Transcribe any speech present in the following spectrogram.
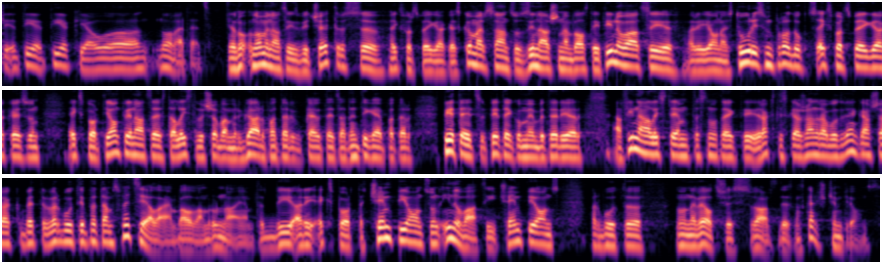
tie, tiek jau novērtēts. Ja, no, nominācijas bija četras. Eksportspējīgākais komersants, uz zināšanām balstīta inovācija, arī jaunais turisma produkts, eksportspējīgākais un eksporta jaunpienācējs. Tā lista bez šaubām ir gara, pat ar, kā jau teicāt, ne tikai pat ar pieteic, pieteikumiem, bet arī ar finālistiem. Tas noteikti rakstiski klasiskā žanrā būtu vienkāršāk, bet varbūt, ja par tām speciālajām balvām runājam, tad bija arī eksporta čempions un inovāciju čempions. Varbūt eh, nu, nevelc šis vārds diezgan skaļš čempions.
